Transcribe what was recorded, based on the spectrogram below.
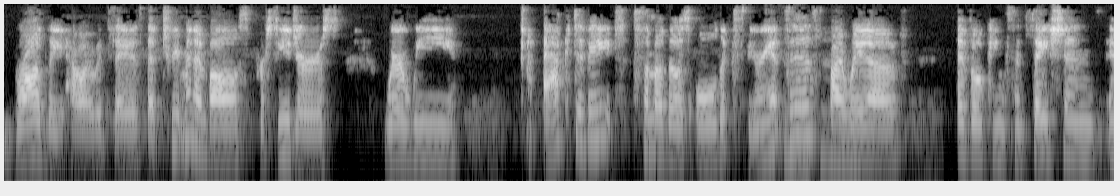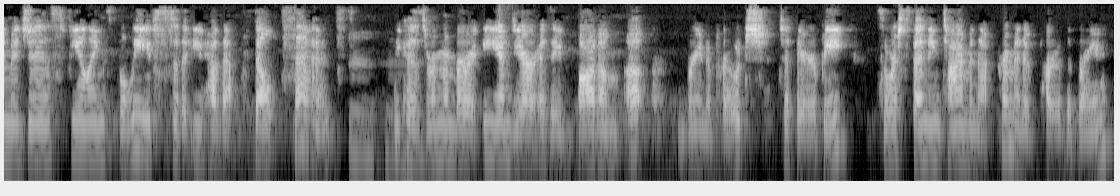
broadly, how I would say is that treatment involves procedures where we activate some of those old experiences by Mhm. way of evoking sensations, images, feelings, beliefs, so that you have that felt sense Mhm. because remember EMDR is a bottom up brain approach to therapy. So we're spending time in that primitive part of the brain.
